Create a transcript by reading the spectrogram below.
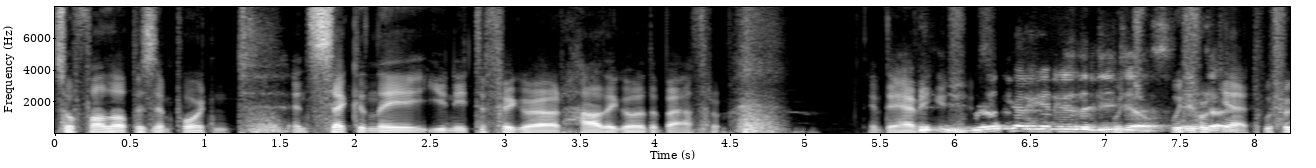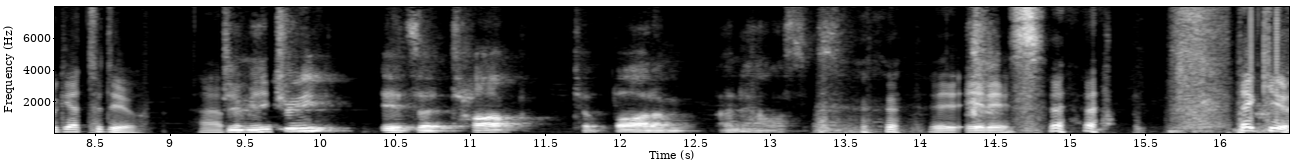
So follow up is important. And secondly, you need to figure out how they go to the bathroom if they're having issues. You really got to get into the details. Which we forget. A, we forget to do. Uh, Dimitri, it's a top to bottom analysis. it, it is. Thank you.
